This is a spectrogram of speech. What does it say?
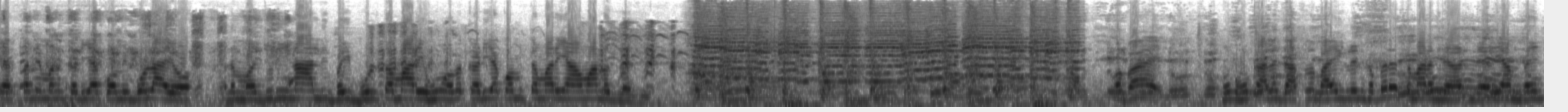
યાર તમે મને કડિયા કોમી બોલાયો અને મજૂરી ના આલી. ભાઈ ભૂલ તમારી. હું હવે કડિયા કોમી તમારી આવવાનો જ નથી. ભાઈ હું હું કાલે જાતો બાઈક લઈને ખબર જ તમારા ને- નેળિયામ થઈને?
